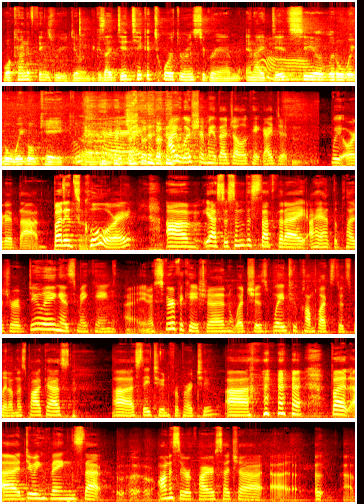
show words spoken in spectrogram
What kind of things were you doing? Because I did take a tour through Instagram, and I did see a little wiggle wiggle cake. Uh, Okay. I wish I made that jello cake. I didn't. We ordered that. But it's cool, right? Um, yeah, so some of the stuff that I, I had the pleasure of doing is making, uh, you know, spherification, which is way too complex to explain on this podcast. Uh, stay tuned for part two. Uh, but uh, doing things that uh, honestly require such a, a, a,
